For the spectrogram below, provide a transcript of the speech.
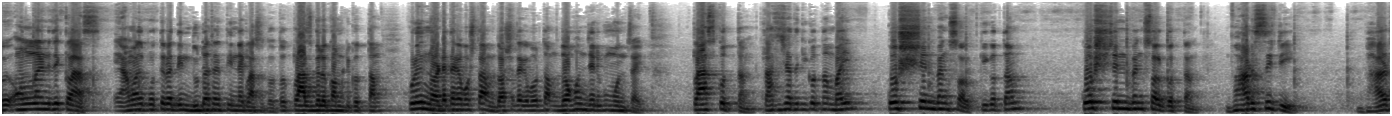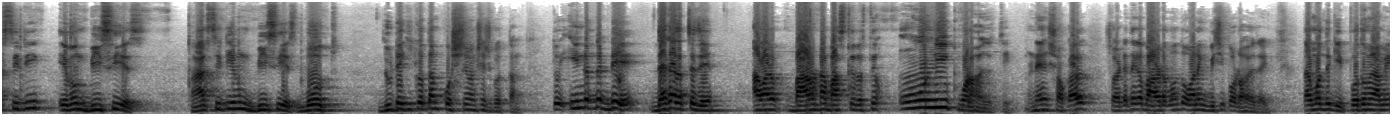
ওই অনলাইনে যে ক্লাস আমাদের প্রত্যেকটা দিন দুটা থেকে তিনটা ক্লাস হতো। তো ক্লাসগুলো কমপ্লিট করতাম। কোনোদিন নয়টা থেকে বসতাম, দশটা থেকে বসতাম যখন যেরকম মন চাই। ক্লাস করতাম। ক্লাসের সাথে কি করতাম ভাই? কোশ্চেন ব্যাংক সলভ কি করতাম? কোশ্চেন ব্যাংক সলভ করতাম। ভার্সিটি ভার্সিটি এবং বিসিএস ভার্সিটি এবং বিসিএস বোথ দুটো কি করতাম? কোশ্চেন ব্যাংক শেষ করতাম। তো এন্ড অফ দ্য ডে দেখা যাচ্ছে যে আমার বারোটা বাজতে বাজতে অনেক পড়া হয়ে যাচ্ছে। মানে সকাল ছয়টা থেকে বারোটা পর্যন্ত অনেক বেশি পড়া হয়ে যায়। তার মধ্যে কি? প্রথমে আমি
